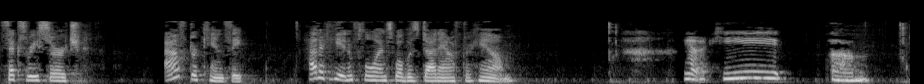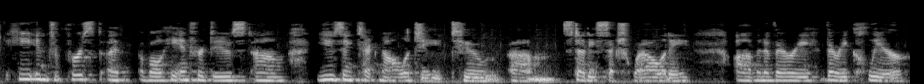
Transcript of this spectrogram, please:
sex research after Kinsey, how did he influence what was done after him? Yeah, he um, he first of all he introduced um, using technology to um, study sexuality um, in a very very clear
